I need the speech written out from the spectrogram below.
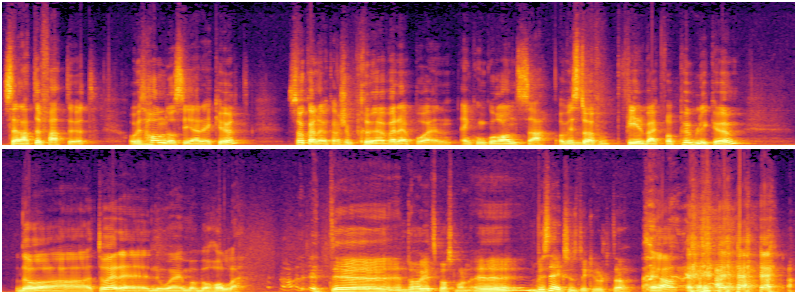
Ser dette fett ut? Og hvis han da sier det er kult, så kan jeg kanskje prøve det på en, en konkurranse. Og hvis da jeg får feedback fra publikum, da, da er det noe jeg må beholde. Et, eh, da har jeg et spørsmål. Eh, hvis jeg syns det er kult, da Ja.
